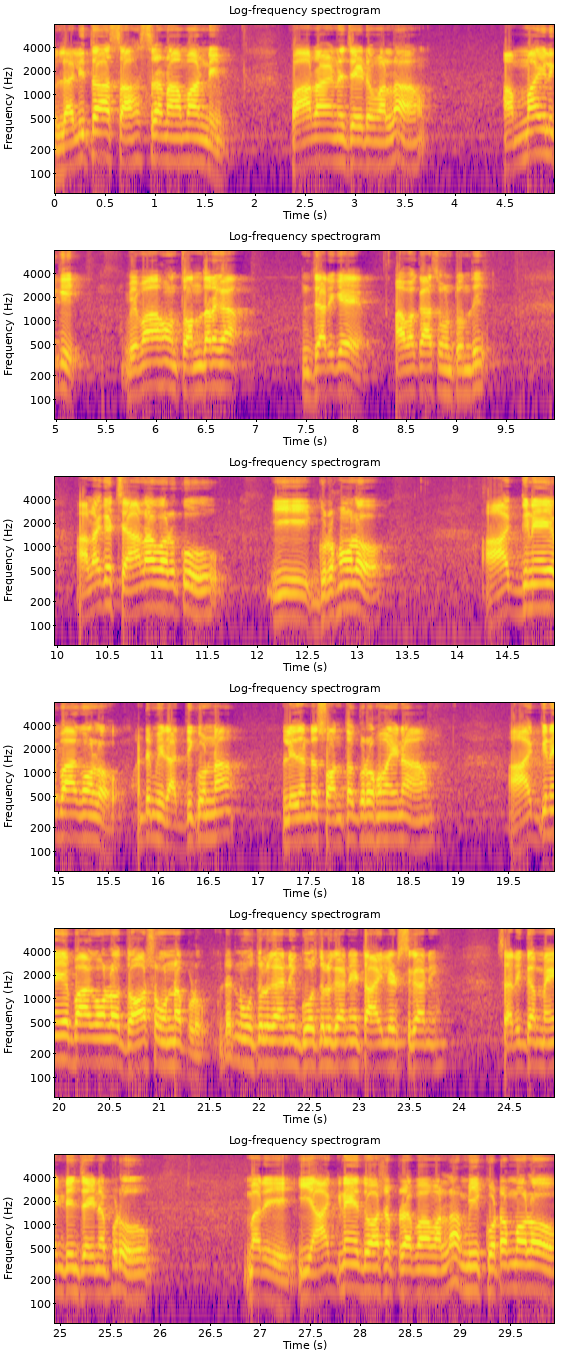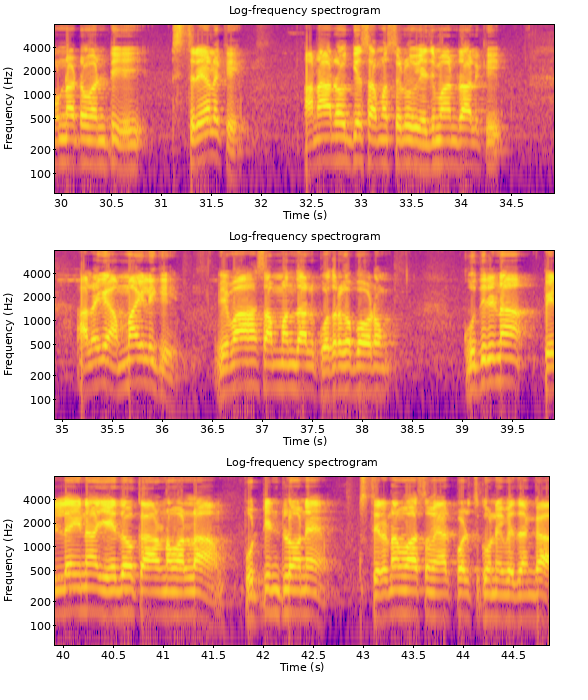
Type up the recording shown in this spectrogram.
లలితా సహస్రనామాన్ని పారాయణ చేయడం వల్ల అమ్మాయిలకి వివాహం తొందరగా జరిగే అవకాశం ఉంటుంది. అలాగే చాలా వరకు ఈ గృహంలో ఆగ్నేయ భాగంలో అంటే మీరు అద్దెకున్నా లేదంటే సొంత గృహమైనా ఆగ్నేయ భాగంలో దోషం ఉన్నప్పుడు అంటే నూతులు కానీ గోతులు కానీ టాయిలెట్స్ కానీ సరిగ్గా మెయింటైన్ చేయనప్పుడు మరి ఈ ఆగ్నేయ దోష ప్రభావం వల్ల మీ కుటుంబంలో ఉన్నటువంటి స్త్రీలకి అనారోగ్య సమస్యలు యజమానురాలకి అలాగే అమ్మాయిలకి వివాహ సంబంధాలు కుదరకపోవడం కుదిరిన పెళ్ళైనా ఏదో కారణం వల్ల పుట్టింట్లోనే స్థిరనివాసం ఏర్పరచుకునే విధంగా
